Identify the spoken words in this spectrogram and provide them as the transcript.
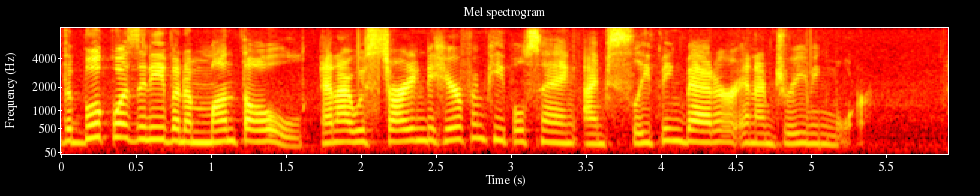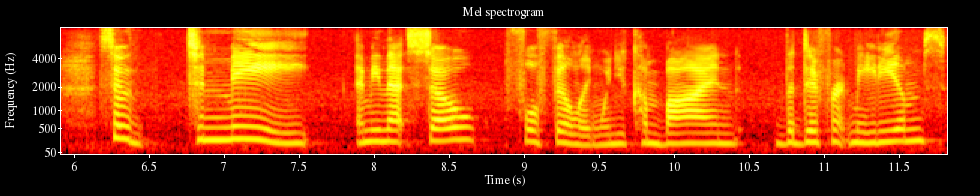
the book wasn't even a month old and i was starting to hear from people saying i'm sleeping better and i'm dreaming more so to me i mean that's so fulfilling when you combine the different mediums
